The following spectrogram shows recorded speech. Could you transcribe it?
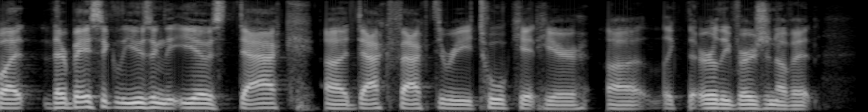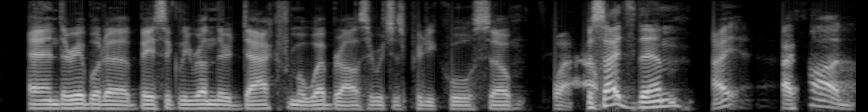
But they're basically using the EOS DAC uh, DAC Factory toolkit here, uh, like the early version of it, and they're able to basically run their DAC from a web browser, which is pretty cool. So wow. besides them, I I saw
